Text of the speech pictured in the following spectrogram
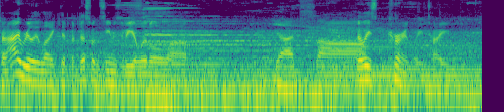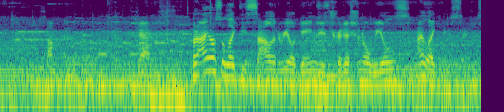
So I really liked it, but this one seems to be a little, uh, Yeah, it's um, at least currently tight. something. Jets. But I also like these solid reel games, these traditional wheels. I like these things.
